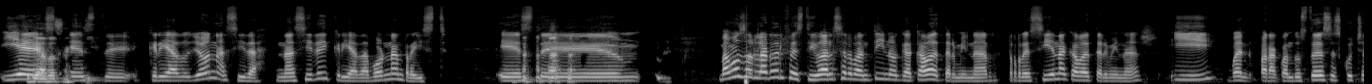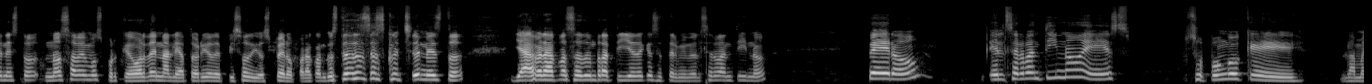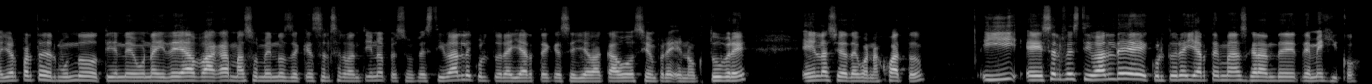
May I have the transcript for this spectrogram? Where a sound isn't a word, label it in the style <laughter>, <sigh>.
Y es Criados este criado, yo nacida, nacida y criada, born and raised. Este <laughs> vamos a hablar del Festival Cervantino que acaba de terminar, recién acaba de terminar. Y bueno, para cuando ustedes escuchen esto, no sabemos por qué orden aleatorio de episodios, pero para cuando <laughs> ustedes escuchen esto, ya habrá pasado un ratillo de que se terminó el Cervantino. Pero el Cervantino es, supongo que la mayor parte del mundo tiene una idea vaga más o menos de qué es el Cervantino, pues es un festival de cultura y arte que se lleva a cabo siempre en octubre en la ciudad de Guanajuato y es el festival de cultura y arte más grande de México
